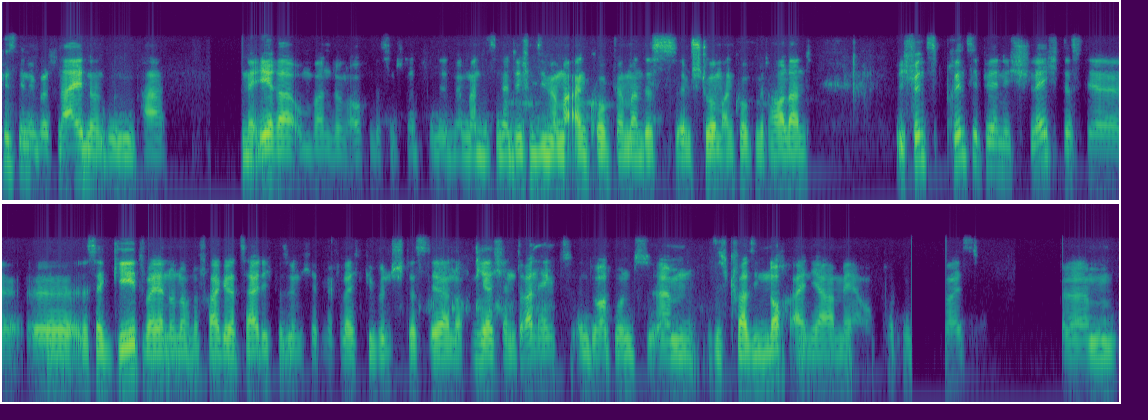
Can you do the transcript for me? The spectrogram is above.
bisschen überschneiden und so ein paar eine Ära-Umwandlung auch ein bisschen stattfindet, wenn man das in der Defensive mal anguckt, wenn man das im Sturm anguckt mit Holland. Ich finde es prinzipiell nicht schlecht, dass, der, äh, dass er geht, war ja nur noch eine Frage der Zeit. Ich persönlich hätte mir vielleicht gewünscht, dass er noch ein Jährchen dranhängt in Dortmund, ähm, sich quasi noch ein Jahr mehr auf Dortmund weist. Ähm,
